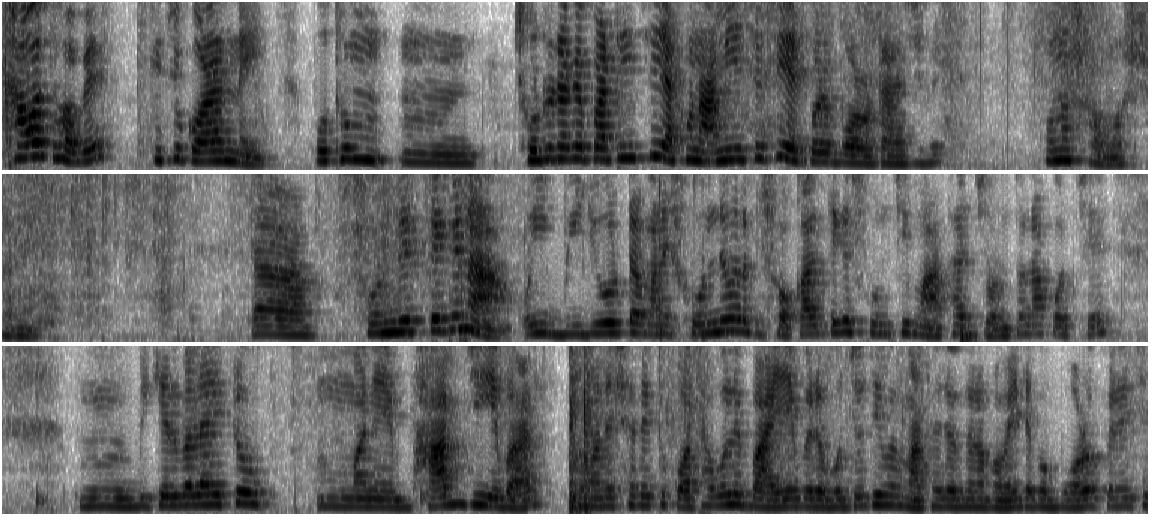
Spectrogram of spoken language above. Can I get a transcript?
খাওয়াতে হবে, কিছু করার নেই। প্রথম ছোটটাকে পাঠিয়েছি, এখন আমি এসেছি, এরপরে বড়টা আসবে। কোনো সমস্যা নেই। তা সন্ধ্যের থেকে না, ওই ভিডিওটা মানে সন্ধ্যেবেলা সকাল থেকে শুনছি মাথার যন্ত্রণা করছে। বিকেলবেলায় একটু মানে ভাবছি এবার তোমাদের সাথে একটু কথা বলে বাইরে বেরোবো। যদি এবার মাথা যন্ত্রণা কমে দেখো বরফ এনেছি,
